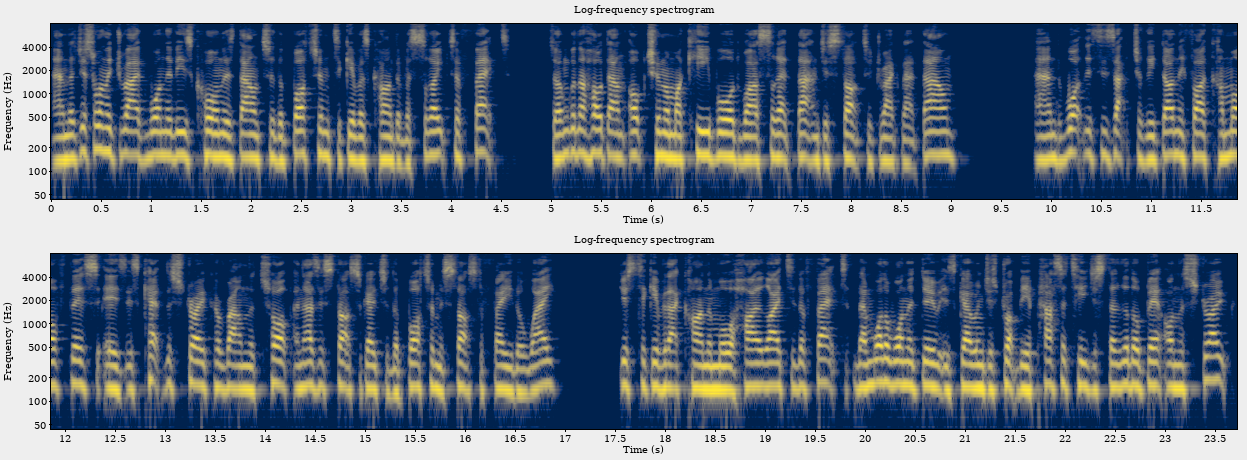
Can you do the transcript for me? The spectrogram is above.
And I just want to drag one of these corners down to the bottom to give us kind of a sloped effect. So I'm going to hold down Option on my keyboard while I select that and just start to drag that down. And what this is actually done, if I come off this, is it's kept the stroke around the top. And as it starts to go to the bottom, it starts to fade away. Just to give it that kind of more highlighted effect. Then what I want to do is go and just drop the opacity just a little bit on the stroke.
